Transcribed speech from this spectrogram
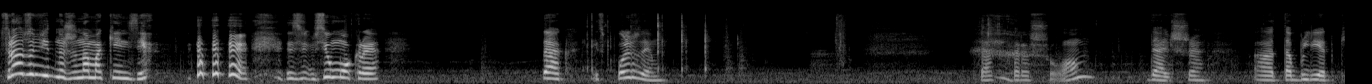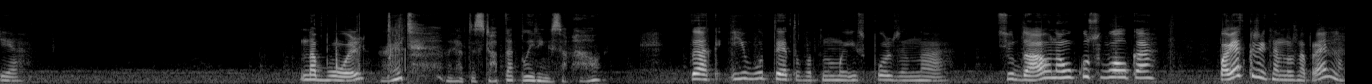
Сразу видно, жена Маккензи. Все мокрое. Так, используем. Так, хорошо. Дальше. А, таблетки. На боль. Так, и вот это вот мы используем на... Сюда, на укус волка. Повязка жить нам нужна, правильно?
